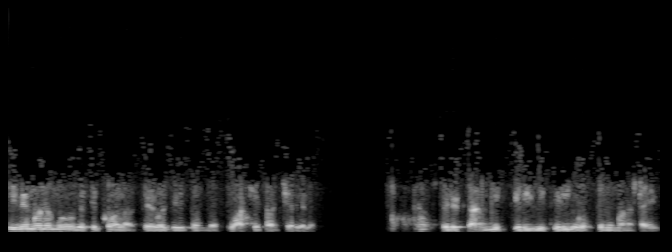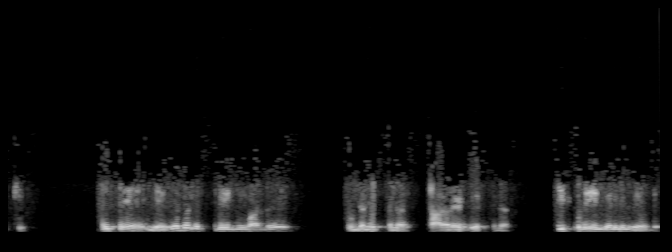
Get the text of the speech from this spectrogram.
ఇవే మనము వెతుక్కోవాలా సేవ జీవితంలో వాక్య పరిచర్యలో? స్పిరిట్స్ అన్ని తిరిగి తిరిగి వస్తుంది మన టైంకి. అయితే ఎగబల స్త్రీని వాళ్ళు ఉండనిస్తున్నారు టాలరేట్ చేస్తున్నారు. ఇప్పుడు ఏం జరిగింది ఏంటి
